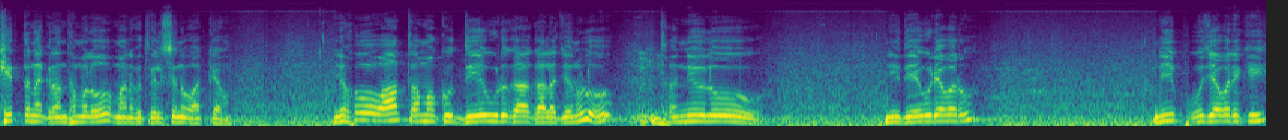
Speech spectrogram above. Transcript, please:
కీర్తన గ్రంథములో మనకు తెలిసిన వాక్యం యహోవా తమకు దేవుడుగా గల జనులు ధన్యులు. నీ దేవుడెవరు? నీ పూజ ఎవరికి?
